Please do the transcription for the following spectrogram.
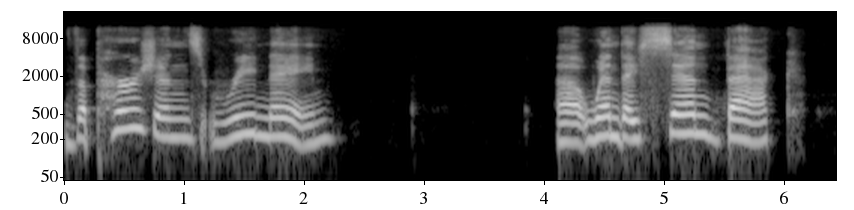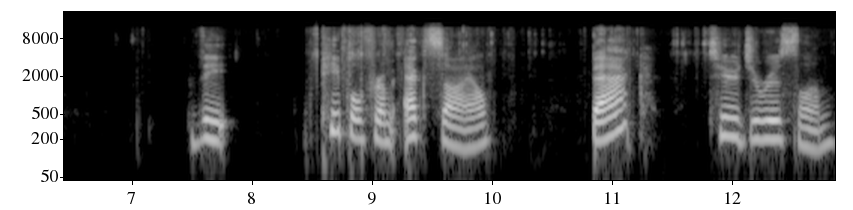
the Persians rename uh, when they send back the people from exile back to Jerusalem,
